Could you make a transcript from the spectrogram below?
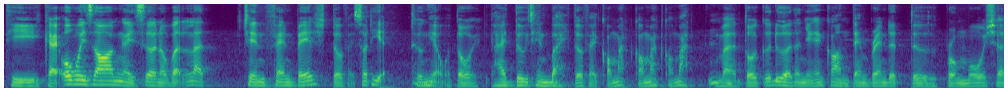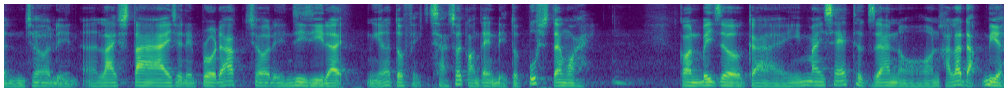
thì cái always on ngày xưa nó vẫn là trên fanpage tôi phải xuất hiện thương hiệu của tôi. 24 trên 7 tôi phải có mặt có mặt có mặt. Ừ. và tôi cứ đưa ra những cái content branded từ promotion cho ừ. đến uh, lifestyle cho đến product cho đến gì gì đấy. Nghĩa là tôi phải sản xuất content để tôi push ra ngoài. Ừ. còn bây giờ cái mindset thực ra nó khá là đặc biệt.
